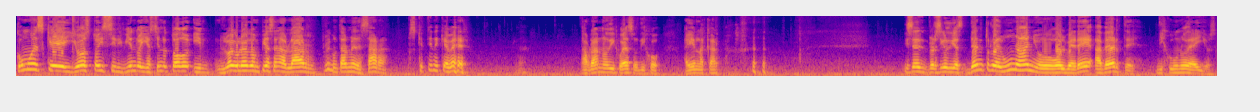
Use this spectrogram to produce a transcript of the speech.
¿cómo es que yo estoy sirviendo y haciendo todo y luego, luego empiezan a hablar, preguntarme de Sara? Pues, ¿qué tiene que ver? Abraham no dijo eso, dijo ahí en la carpa. Dice el versículo 10, dentro de un año volveré a verte, dijo uno de ellos,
